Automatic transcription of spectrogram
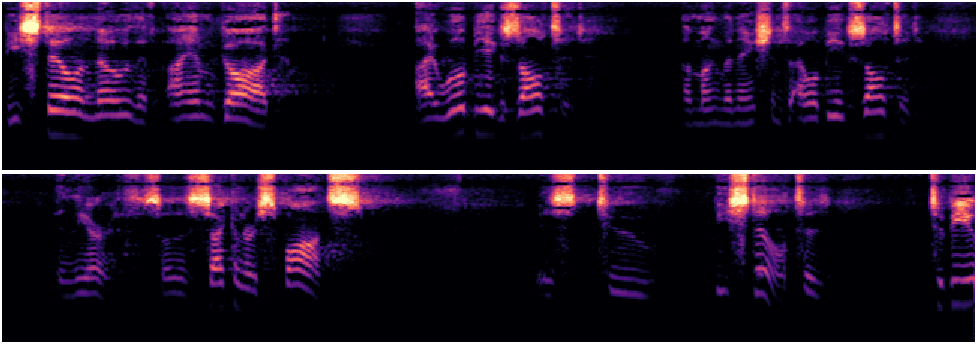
Be still and know that I am God. I will be exalted among the nations, I will be exalted in the earth. So the second response is to be still, to, to be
